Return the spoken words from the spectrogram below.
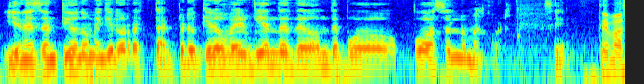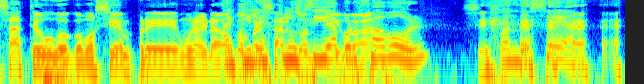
Y en ese sentido no me quiero restar, pero quiero ver bien desde dónde puedo, puedo hacerlo mejor. Sí. Te pasaste, Hugo, como siempre, un agrado conversar la exclusiva, por ¿ah? favor. Cuando sea.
